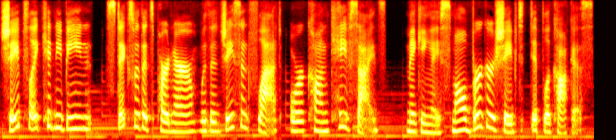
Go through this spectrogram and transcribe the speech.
shaped like kidney bean, sticks with its partner with adjacent flat or concave sides, making a small burger-shaped diplococcus.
